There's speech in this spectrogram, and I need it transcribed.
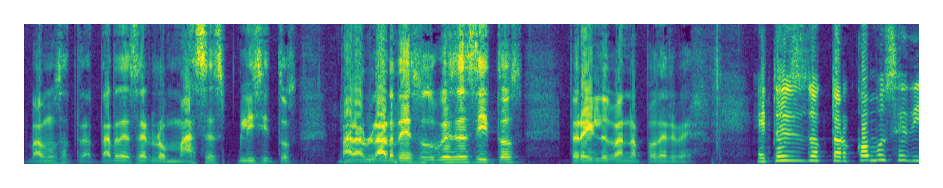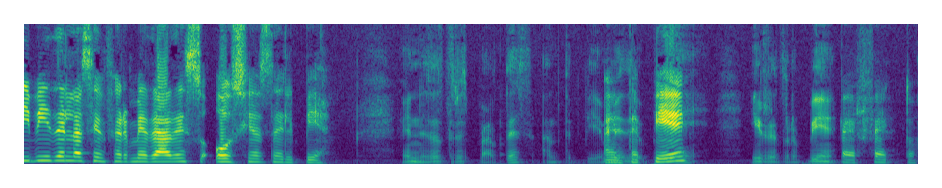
vamos a tratar de ser lo más explícitos para hablar de esos huesecitos, pero ahí los van a poder ver Entonces, doctor, ¿cómo se dividen las enfermedades óseas del pie? en esas tres partes, antepié, Antepié. medio pie y retropié. Perfecto.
